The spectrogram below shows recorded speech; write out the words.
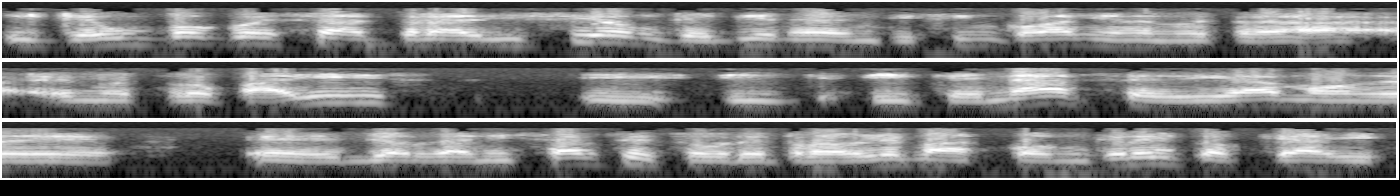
y que un poco esa tradición que tiene 25 años en nuestra en nuestro país y, y, que nace digamos de, eh, de organizarse sobre problemas concretos que hay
